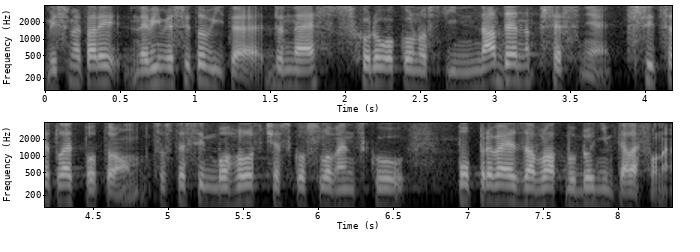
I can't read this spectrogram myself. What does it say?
My jsme tady, nevím, jestli to víte, dnes s chodou okolností na den přesně 30 let potom, co jste si mohl v Československu poprvé zavolat mobilním telefonem.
